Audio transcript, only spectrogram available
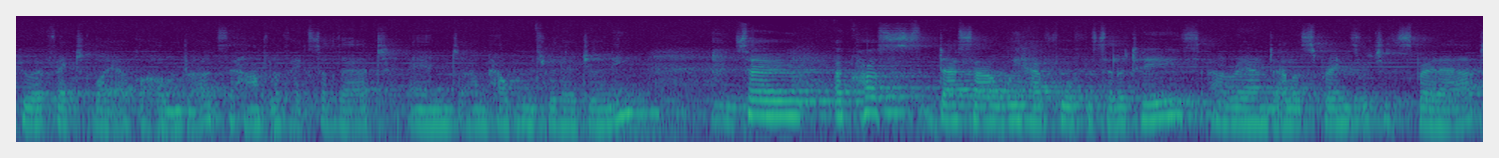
who are affected by alcohol and drugs, the harmful effects of that, and um, help them through their journey. So across DASA, we have four facilities around Alice Springs, which is spread out.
